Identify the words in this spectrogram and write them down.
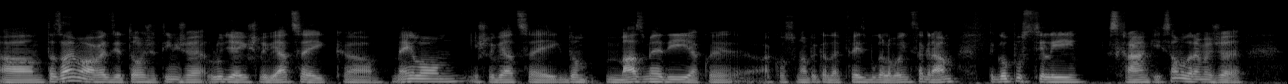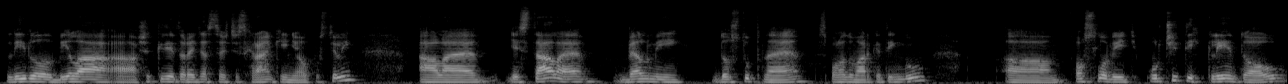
Tá zaujímavá vec je to, že tým, že ľudia išli viacej k mailom, išli viacej do mass médií, ako, je, ako sú napríklad aj Facebook alebo Instagram, tak opustili schránky. Samozrejme, že Lidl, Billa a všetky tieto reťazce ešte schránky neopustili, ale je stále veľmi dostupné z pohľadu marketingu osloviť určitých klientov,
